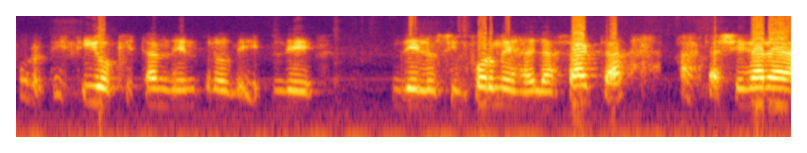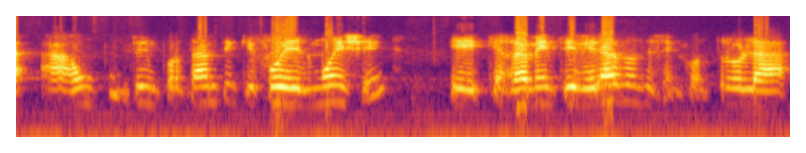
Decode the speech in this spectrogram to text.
por testigos que están dentro de, de, los informes de las actas, hasta llegar a, un punto importante que fue el muelle, eh, que realmente es donde se encontró la,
